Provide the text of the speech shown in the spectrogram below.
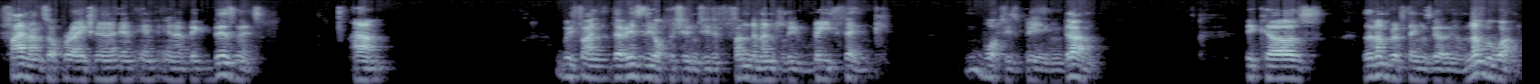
finance operation in, in, in, a big business, um, we find that there is the opportunity to fundamentally rethink what is being done because the number of things going on. Number one,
